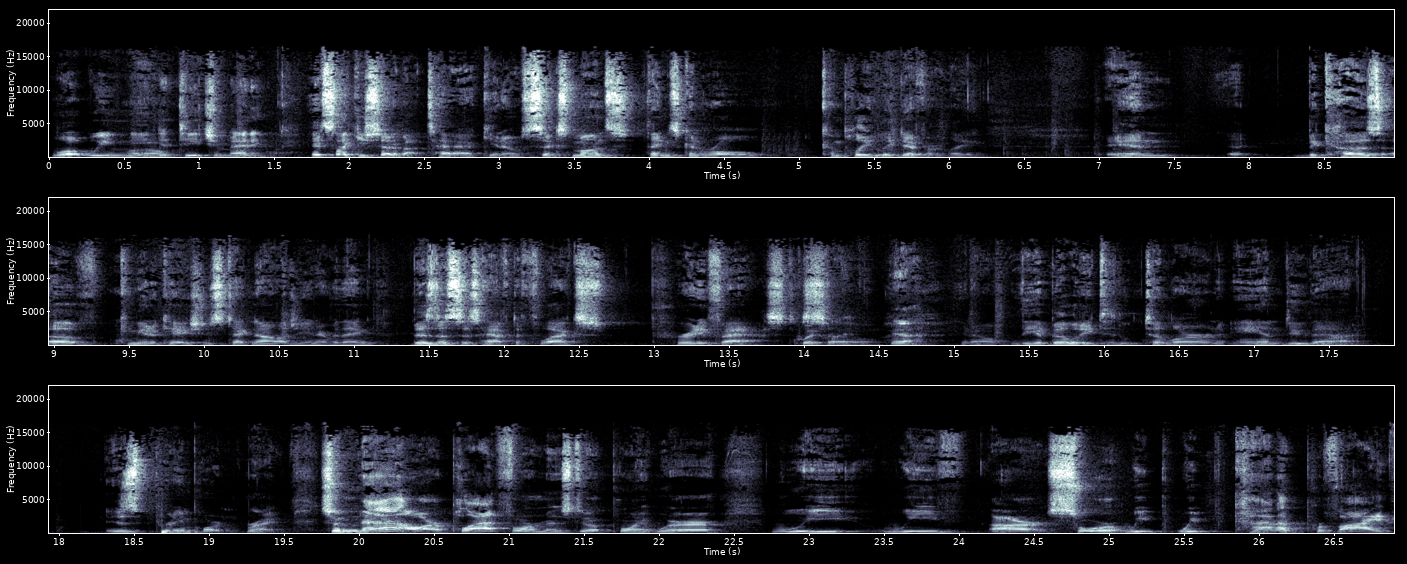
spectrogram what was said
what we need Well, to teach them anyway. it's like you said about tech you know six months things can roll completely differently and uh, because of communications technology and everything businesses have to flex pretty fast Quickly. so Yeah, you know the ability to, to learn and do that is Right. pretty important right. So now our platform is to a point where we we are sort we we kind of provide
